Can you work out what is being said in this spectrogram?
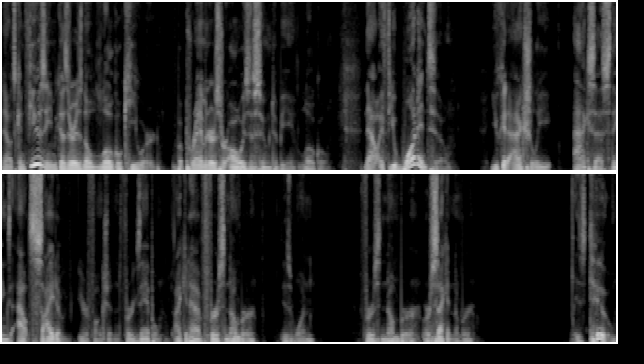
Now it's confusing because there is no local keyword, but parameters are always assumed to be local. Now, if you wanted to, you could actually access things outside of your function. For example, I could have first number is one first number or second number is two.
